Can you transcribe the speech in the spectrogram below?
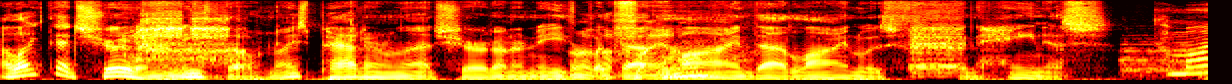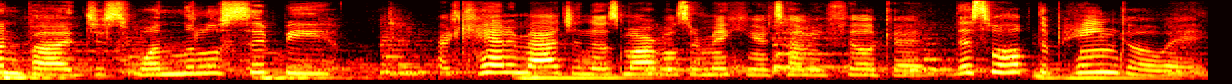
I like that shirt underneath, though. Nice pattern on that shirt underneath, Oh, but that flannel? line, that line was fucking heinous. Come on, bud, just one little sippy. I can't imagine those marbles are making your tummy feel good. This will help the pain go away.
